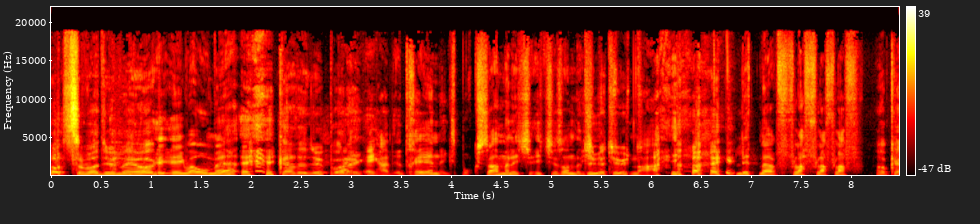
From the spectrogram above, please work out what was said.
og så var du med òg. Jeg, jeg var òg med. Hva hadde du på deg? jeg hadde treningsbuksa, men ikke, ikke sånn med Ikke tut. med tut? Nei. Litt mer flaff, flaff, flaff. Ok.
